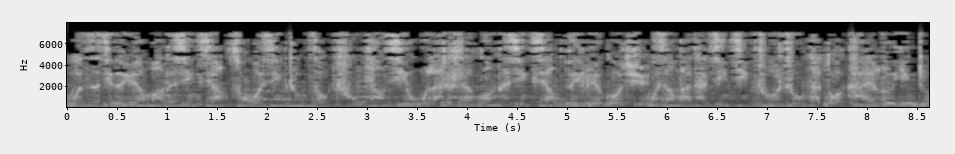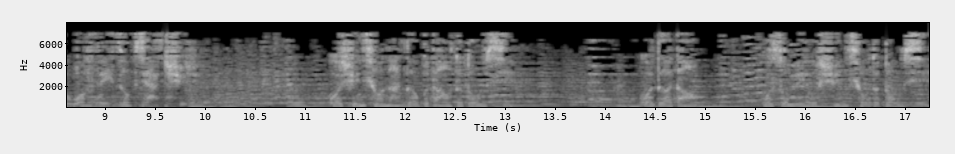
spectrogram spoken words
我自己的愿望的形象从我心中走出，跳起舞来。这闪光的形象飞掠过去，我想把它紧紧捉住，它躲开了，又引着我飞走下去。我寻求那得不到的东西，我得到我所没有寻求的东西。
